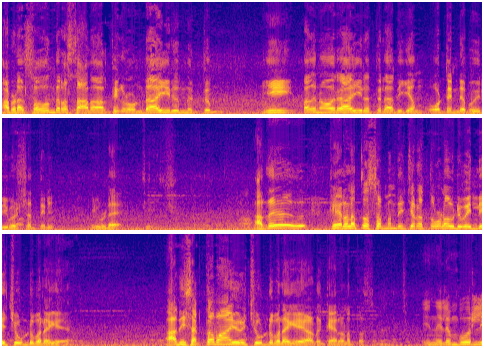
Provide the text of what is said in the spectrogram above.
അവിടെ സ്വതന്ത്ര സ്ഥാനാർത്ഥികൾ ഉണ്ടായിരുന്നിട്ടും ഈ പതിനോരായിരത്തിലധികം വോട്ടിന്റെ ഭൂരിപക്ഷത്തിൽ ഇവിടെ ജയിച്ചു. അത് കേരളത്തെ സംബന്ധിച്ചിടത്തോളം ഒരു വലിയ ചൂണ്ടുപലകയാണ്. അതിശക്തമായ ഒരു ചൂണ്ടുപലകയാണ് കേരളത്തെ സംബന്ധിച്ച്. ഈ നിലമ്പൂരിൽ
